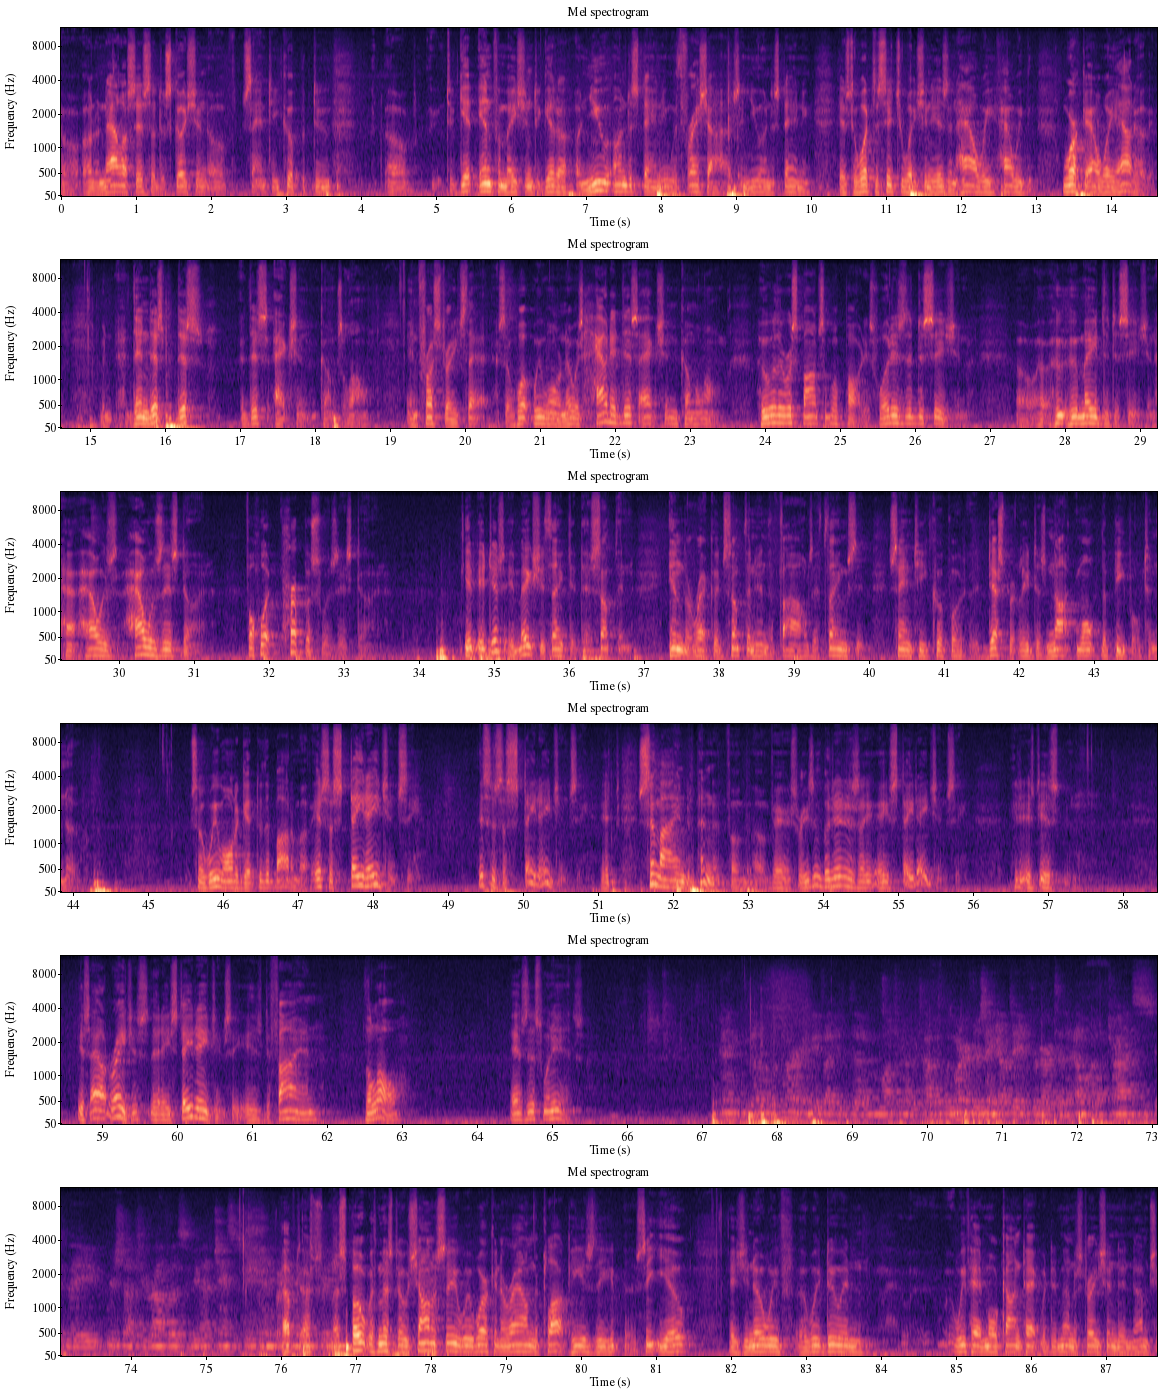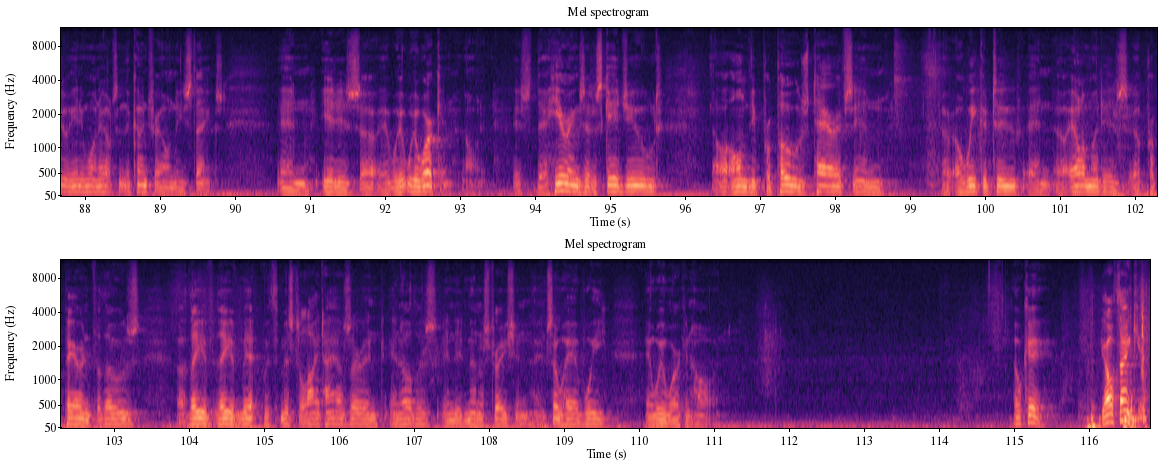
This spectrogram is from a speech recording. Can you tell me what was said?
uh, an analysis, a discussion of Santee Cooper to, uh, to get information, to get a, a new understanding with fresh eyes, a new understanding as to what the situation is and how we, how we work our way out of it. But then this, this, this action comes along and frustrates that. So what we want to know is how did this action come along? Who are the responsible parties? What is the decision? Uh, who, who made the decision? How, how, is, how was this done? For what purpose was this done? It, it just it makes you think that there's something in the record, something in the files, there things that Santee Cooper desperately does not want the people to know. So we want to get to the bottom of it. It's a state agency. This is a state agency. It's semi-independent for uh, various reasons, but it is a, a state agency. It is just, it's outrageous that a state agency is defying the law as this one is. And Governor, I was wondering maybe if I could uh, move on to another topic. I was wondering if there's any update with regard to Element Electronics. Have they reached out to your office? Have you had a chance to speak with anybody? in I've- I spoke with Mr. O'Shaughnessy. We're working around the clock. He is the uh, CEO. As you know, we've, uh, we're doing, we've had more contact with the administration than I'm sure anyone else in the country on these things. And it is, uh, we- we're working on it. It's the hearings that are scheduled uh, on the proposed tariffs in a- a week or two, and uh, Element is uh, preparing for those. Uh, They have, they have met with Mr. Lighthizer and, and others in the administration, and so have we, and we're working hard. Okay. Y'all, thank you.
